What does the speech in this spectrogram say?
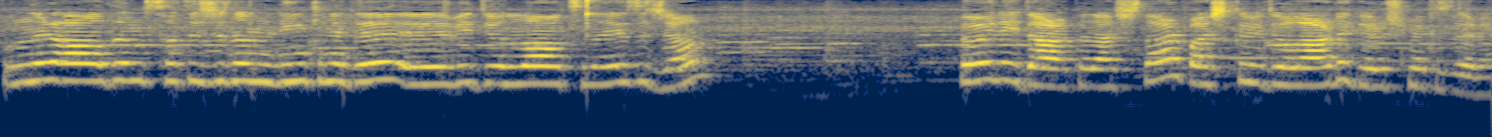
Bunları aldığım satıcının linkini de e, videonun altına yazacağım. Böyleydi arkadaşlar. Başka videolarda görüşmek üzere.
